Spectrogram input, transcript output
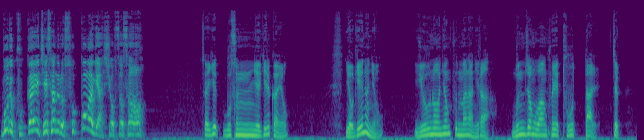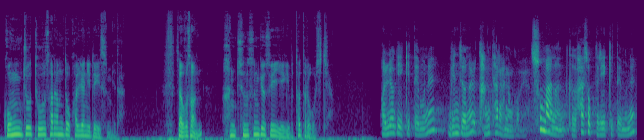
모두 국가의 재산으로 속공하게 하시옵소서. 자, 이게 무슨 얘기일까요? 여기에는요, 윤원형뿐만 아니라 문정왕후의 두 딸, 즉 공주 두 사람도 관련이 되어 있습니다. 자, 우선 한춘순 교수의 얘기부터 들어보시죠. 권력이 있기 때문에 민전을 강탈하는 거예요. 수많은 그 하속들이 있기 때문에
